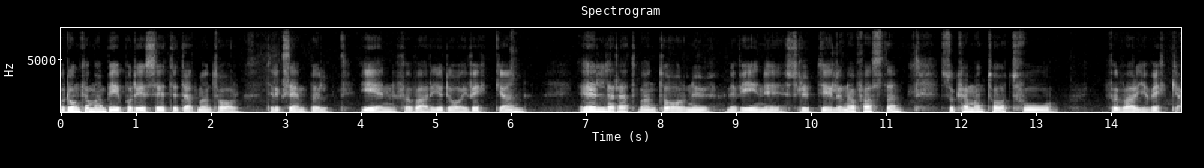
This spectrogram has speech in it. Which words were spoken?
Och de kan man be på det sättet att man tar till exempel en för varje dag i veckan. Eller att man tar nu när vi är inne i slutdelen av fastan så kan man ta två för varje vecka.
